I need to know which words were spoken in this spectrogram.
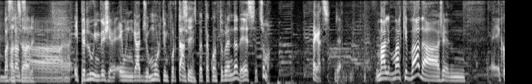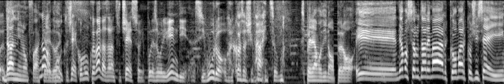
abbastanza alzare. e per lui invece è un ingaggio molto importante Sì. rispetto a quanto prende adesso insomma ragazzi cioè, mal, mal che vada cioè, mh, ecco- Danni non fa, no credo. appunto ecco. cioè, comunque vada sarà un successo che pure se lo rivendi sicuro qualcosa ci fa insomma Speriamo di no, però. E andiamo a salutare Marco. Marco, ci sei?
